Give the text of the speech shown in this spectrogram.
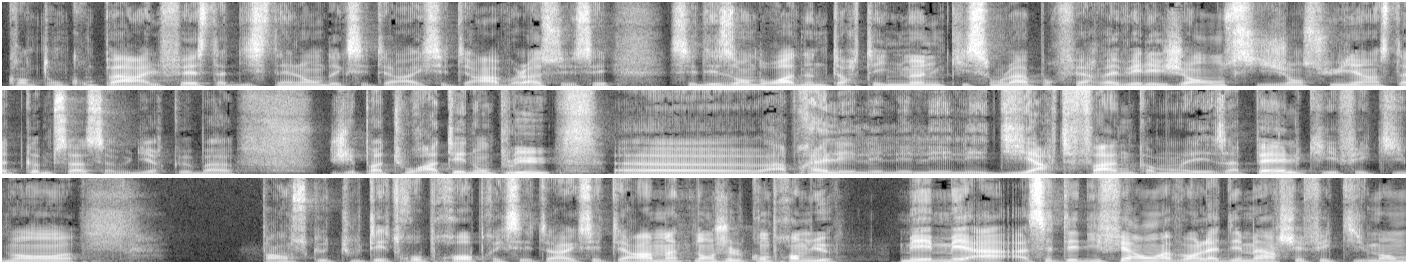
quand on compare Hellfest à Disneyland, etc., etc. Voilà, c'est- des endroits d'entertainment qui sont là pour faire rêver les gens. Si j'en suis à un stade comme ça, ça veut dire que bah, j'ai pas tout raté non plus. Euh, après, les, les, les, les die hard fans, comme on les appelle, qui effectivement pensent que tout est trop propre, etc., etc. Maintenant, je le comprends mieux. Mais, ah, ah, c'était différent avant la démarche, effectivement.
